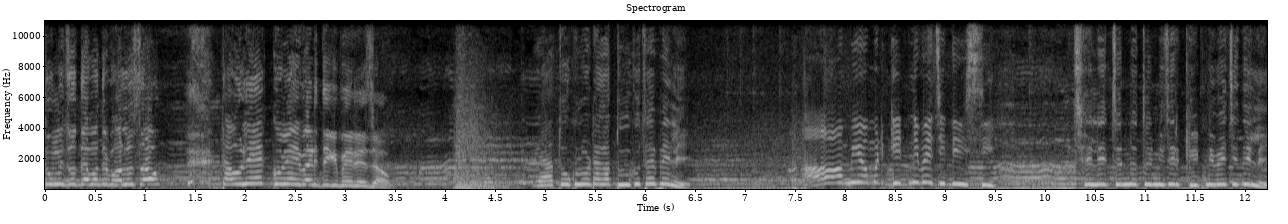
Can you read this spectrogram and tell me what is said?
তুমি যদি আমাদের ভালো চাও তাহলে এক্ষুনি এই বাড়ি থেকে বেরিয়ে যাও। এতগুলো টাকা তুই কোথায় পেলি? আমি আমার কিডনি বেঁচে দিয়েছি। ছেলের জন্য তুই নিজের কিডনি বেচে দিলি?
